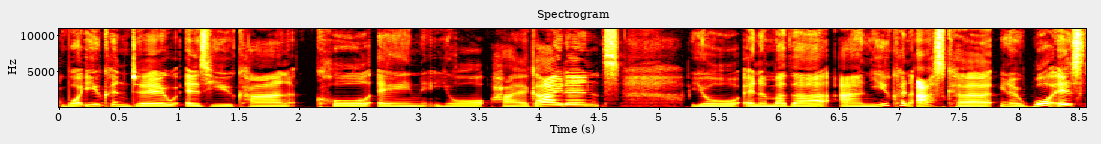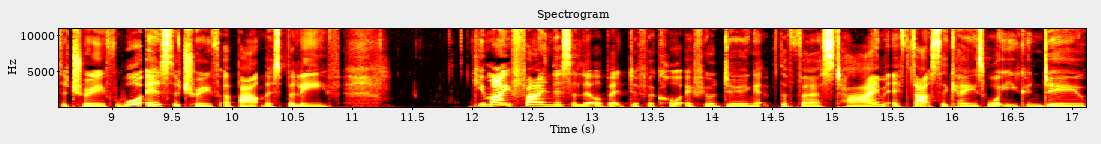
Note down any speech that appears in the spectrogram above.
what you can do is you can call in your higher guidance, your inner mother, and you can ask her, you know, what is the truth? What is the truth about this belief? You might find this a little bit difficult if you're doing it the first time. If that's the case, what you can do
